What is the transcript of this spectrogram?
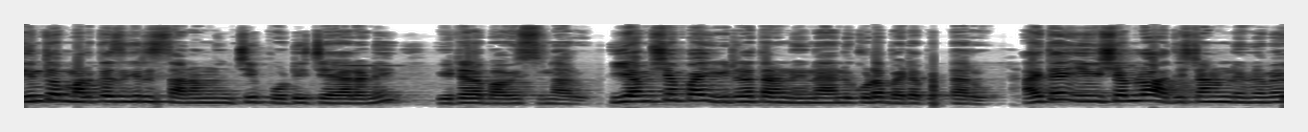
దీంతో మల్కజ్గిరి స్థానం నుంచి పోటీ చేయాలని ఈటల భావిస్తున్నారు. ఈ అంశంపై ఈటల తన నిర్ణయాన్ని కూడా బయటపెట్టారు అయితే ఈ విషయంలో అధిష్టానం నిర్ణయమే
